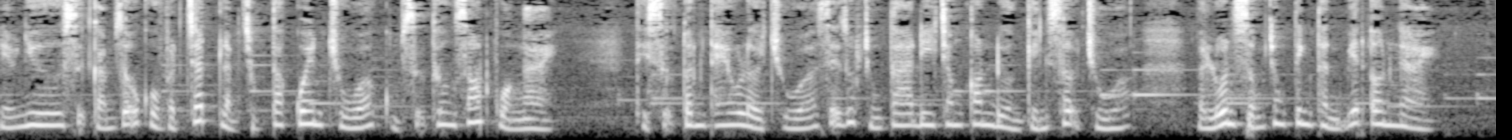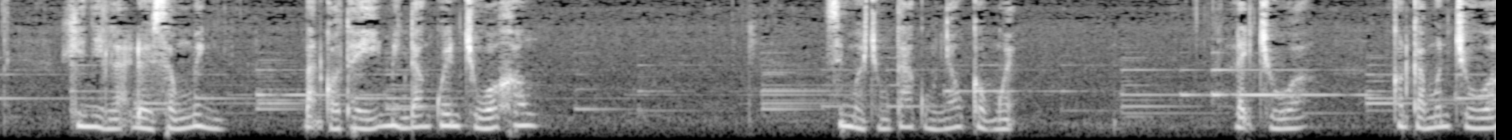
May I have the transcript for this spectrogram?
Nếu như sự cám dỗ của vật chất làm chúng ta quên Chúa cùng sự thương xót của Ngài, thì sự tuân theo lời Chúa sẽ giúp chúng ta đi trong con đường kính sợ Chúa và luôn sống trong tinh thần biết ơn Ngài. Khi nhìn lại đời sống mình, bạn có thấy mình đang quên Chúa không? Xin mời chúng ta cùng nhau cầu nguyện Lạy Chúa Con cảm ơn Chúa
